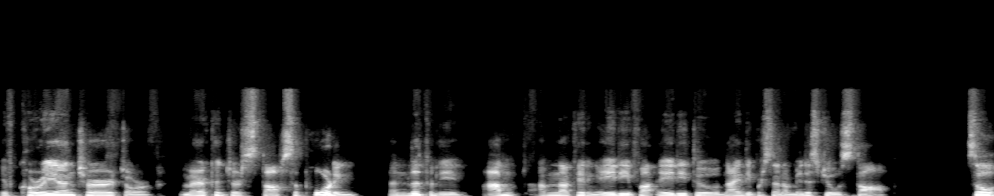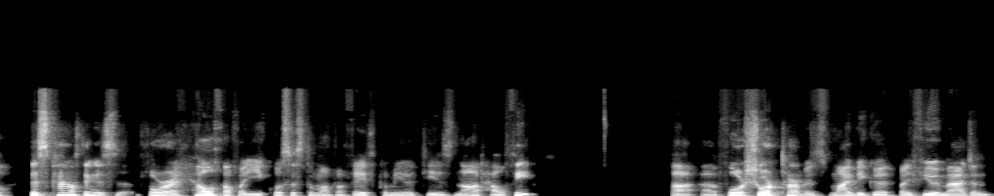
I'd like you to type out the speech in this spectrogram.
If korean church or american church stops supporting and literally i'm i'm not kidding 80 80 to 90 percent of ministry will stop. So this kind of thing is for a health of an ecosystem of a faith community is not healthy. Uh, uh, for short term it might be good but if you imagine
